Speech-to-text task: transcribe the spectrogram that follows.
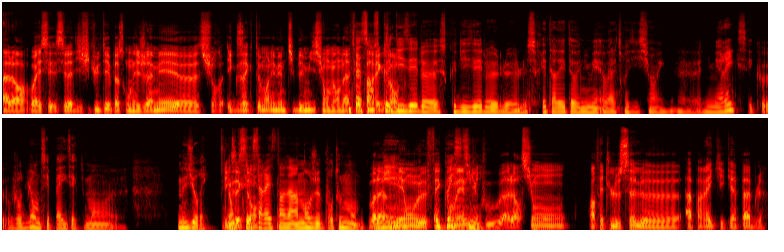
Alors, ouais, c'est la difficulté parce qu'on n'est jamais sur exactement les mêmes types de missions. Mais on a fait, par ce exemple. Que disait le, ce que disait le, secrétaire d'État à la transition numérique, c'est qu'aujourd'hui, on ne sait pas exactement mesuré. Donc ça reste un, enjeu pour tout le monde. Voilà, mais, on le fait quand même du coup. Alors si on, en fait, le seul euh, appareil qui est capable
